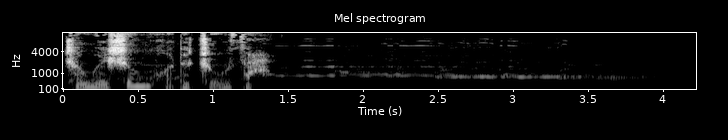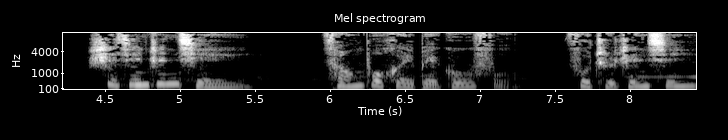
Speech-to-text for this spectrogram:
成为生活的主宰。世间真情，从不会被辜负，付出真心，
